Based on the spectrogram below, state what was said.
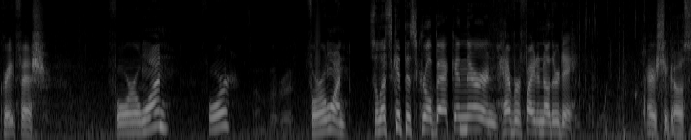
Great fish. 401, four? Sounds about right. 401. So let's get this girl back in there and have her fight another day. There she goes.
